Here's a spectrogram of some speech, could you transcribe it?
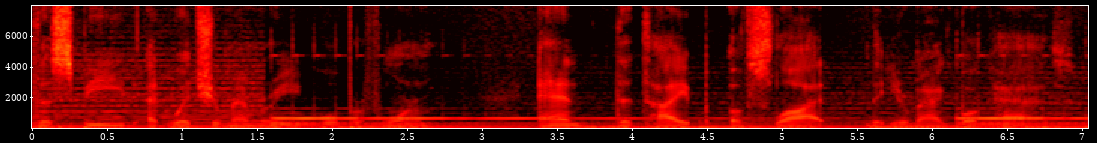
the speed at which your memory will perform, and the type of slot that your MacBook has.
